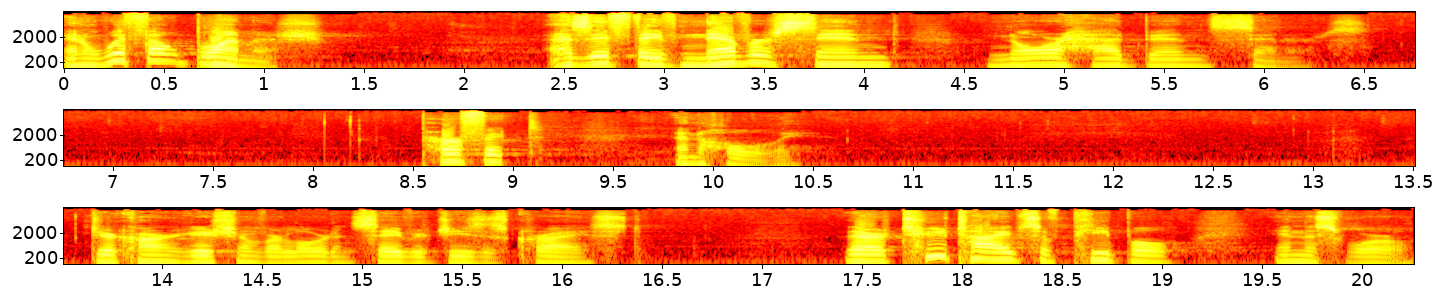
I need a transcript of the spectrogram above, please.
and without blemish, as if they've never sinned nor had been sinners. Perfect and holy. Dear congregation of our Lord and Savior Jesus Christ, there are two types of people in this world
